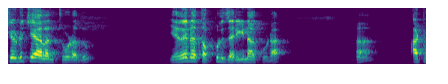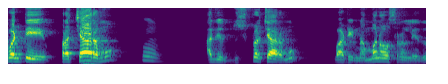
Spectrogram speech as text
చెడు చేయాలని చూడదు. ఏదైనా తప్పులు జరిగినా కూడా అటువంటి ప్రచారము అది దుష్ప్రచారము వాటిని నమ్మనవసరం లేదు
